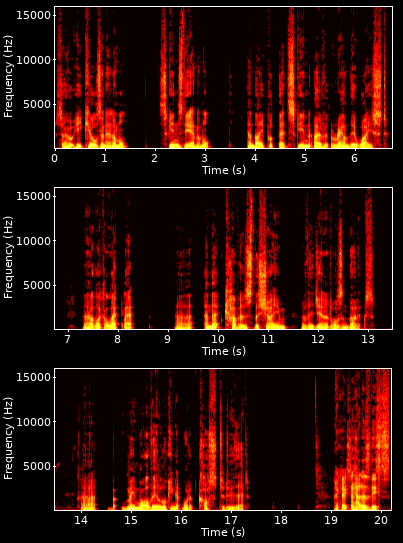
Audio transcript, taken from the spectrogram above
so he kills an animal, skins the animal, and they put that skin over around their waist uh, like a lap lap, uh, and that covers the shame of their genitals and buttocks. Uh, but meanwhile, they're looking at what it costs to do that. Okay, so how does this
